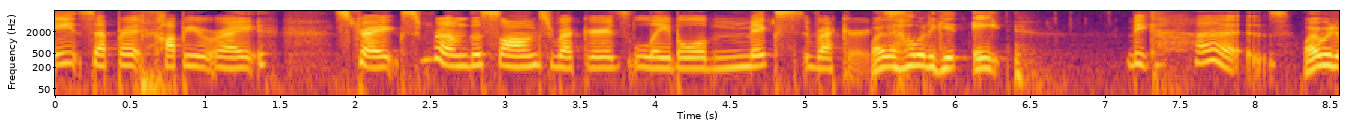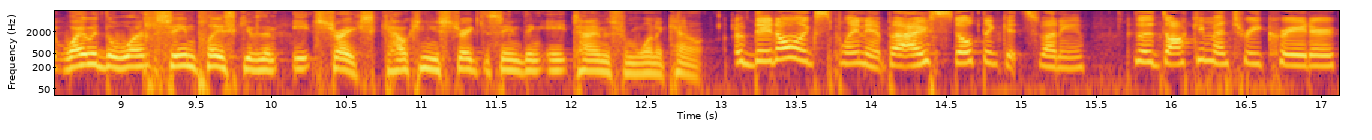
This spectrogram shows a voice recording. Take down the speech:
eight separate copyright strikes from the song's records label Mix Records. Why the hell would it get eight? Because Why would why would the one same place give them eight strikes? How can you strike the same thing eight times from one account? they don't explain it, but I still think it's funny. The documentary creator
